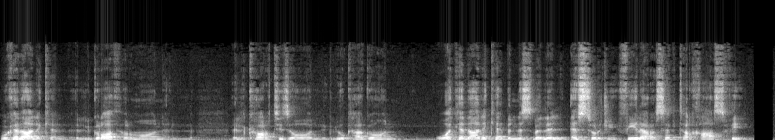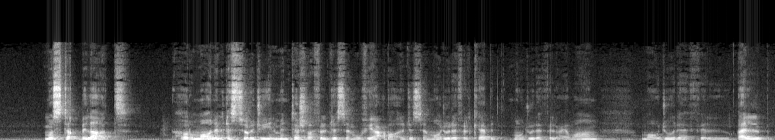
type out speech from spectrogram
وكذلك ال growth هرمون الكورتيزول الجلوكاجون وكذلك بالنسبة للأستروجين في له receptor خاص فيه. مستقبلات هرمون الأستروجين منتشرة في الجسم وفي أعضاء الجسم موجودة في الكبد موجودة في العظام موجودة في القلب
